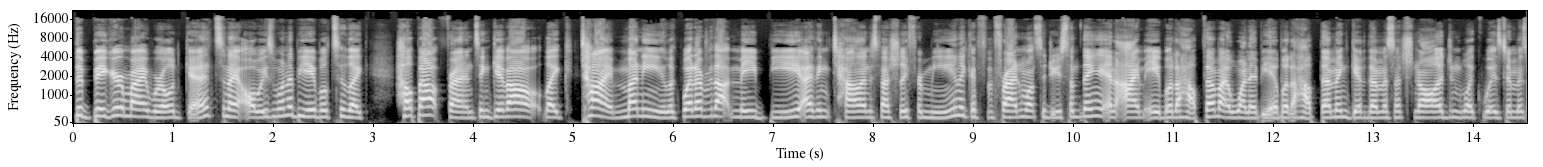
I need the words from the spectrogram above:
the bigger my world gets. And I always want to be able to like help out friends and give out like time, money, like whatever that may be. I think talent, especially for me, like if a friend wants to do something and I'm able to help them, I want to be able to help them and give them as much knowledge and like wisdom as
